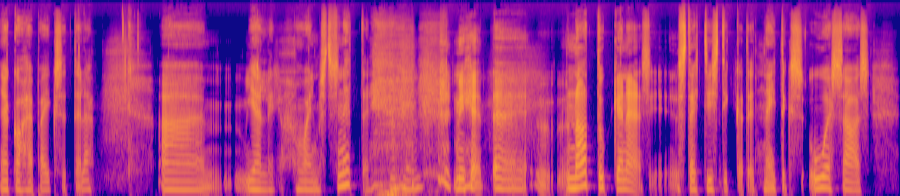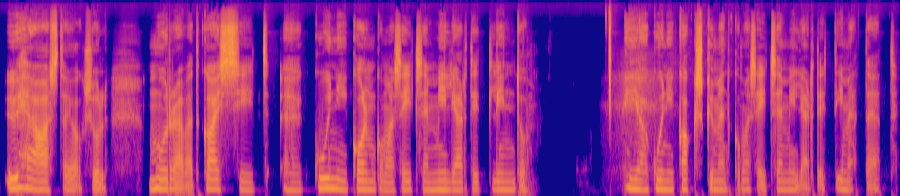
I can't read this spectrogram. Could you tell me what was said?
ja kahepaiksetele äh,. jällegi ma valmistasin ette mm, -hmm. nii et äh, natukene statistikat, et näiteks USA-s ühe aasta jooksul murravad kassid äh, kuni kolm koma seitse miljardit lindu ja kuni kakskümmend koma seitse miljardit imetajat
